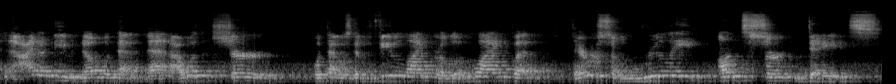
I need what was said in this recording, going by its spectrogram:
And I didn't even know what that meant. I wasn't sure what that was going to feel like or look like, but there were some really uncertain days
